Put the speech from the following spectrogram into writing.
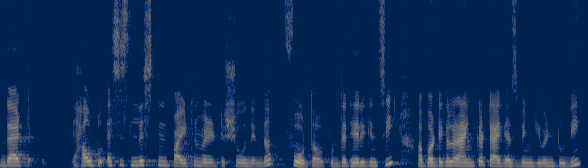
that how to assess list in Python where it is shown in the fourth output. That here you can see a particular anchor tag has been given to the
